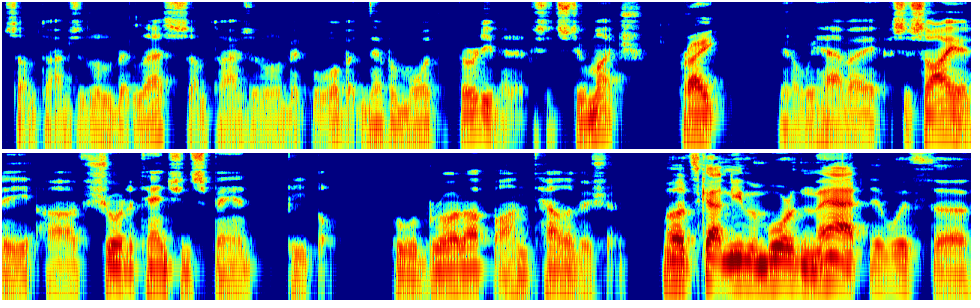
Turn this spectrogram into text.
Sometimes a little bit less, sometimes a little bit more, but never more than 30 minutes. It's too much. right. You know, we have a society of short attention span people who were brought up on television. Well, it's gotten even more than that with uh,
